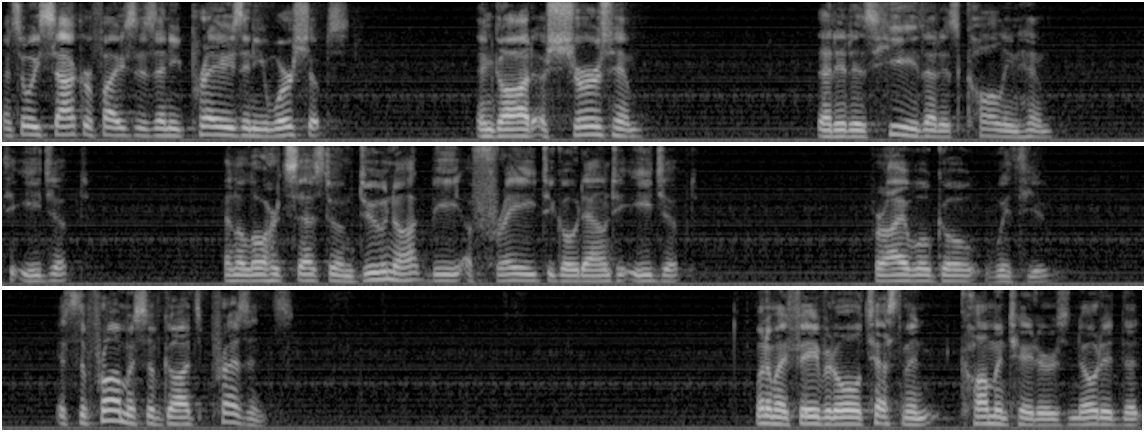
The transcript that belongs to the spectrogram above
And so he sacrifices and he prays and he worships. And God assures him that it is he that is calling him to Egypt. And the Lord says to him, Do not be afraid to go down to Egypt, for I will go with you. It's the promise of God's presence. One of my favorite Old Testament commentators noted that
